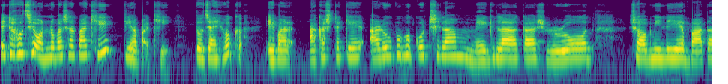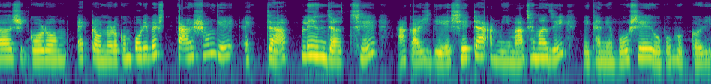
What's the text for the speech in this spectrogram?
এটা হচ্ছে অন্য বাসার পাখি, টিয়া পাখি। তো যাই হোক, এবার আকাশটাকে আরও উপভোগ করছিলাম। মেঘলা আকাশ, রোদ, সব মিলিয়ে বাতাস, গরম, একটা অন্যরকম পরিবেশ। তার সঙ্গে একটা প্লেন যাচ্ছে আকাশ দিয়ে। সেটা আমি মাঝে মাঝেই এখানে বসে উপভোগ করি।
